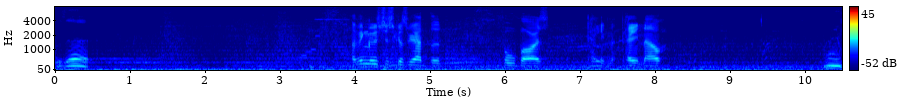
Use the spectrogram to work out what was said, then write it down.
What's that? I think it was just because we had the full bars paint paint now. Right.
